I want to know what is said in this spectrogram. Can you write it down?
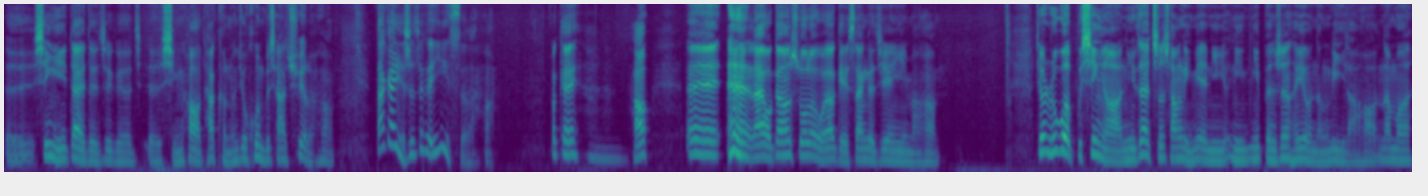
呃新一代的这个呃型号，它可能就混不下去了哈、大概也是这个意思了哈、OK，好，呃，来，我刚刚说了，我要给三个建议嘛，哈。就如果不幸啊，你在职场里面，你你你本身很有能力了哈，那么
